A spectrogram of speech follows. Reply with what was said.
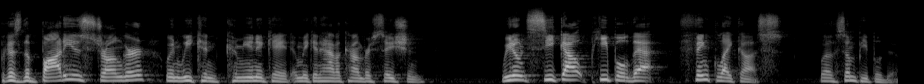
because the body is stronger when we can communicate and we can have a conversation. We don't seek out people that think like us. Well, some people do.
